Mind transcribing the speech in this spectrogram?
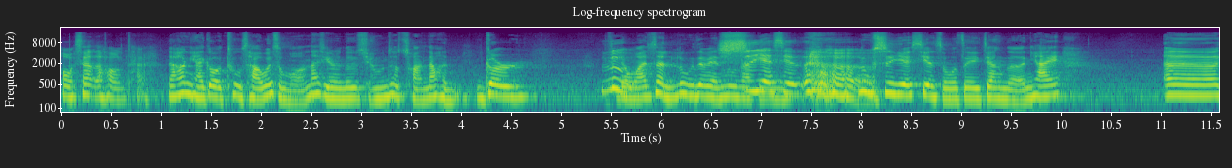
偶像的红毯，然后你还给我吐槽为什么那些人都全部都穿到很根儿，露有吗？是很露这边露事业线，录事业线什么之类这样的，你还，呃，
